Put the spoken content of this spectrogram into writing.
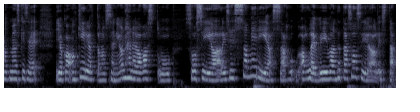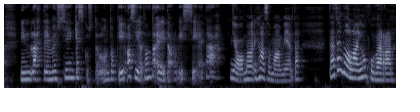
Mutta myöskin se, joka on kirjoittanut sen, niin on hänellä vastuu sosiaalisessa mediassa, alleviivaan tätä sosiaalista, niin lähtee myös siihen keskusteluun. Toki asiatonta ei tarvitse sietää. Joo, mä oon ihan samaa mieltä. Tätä me ollaan jonkun verran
